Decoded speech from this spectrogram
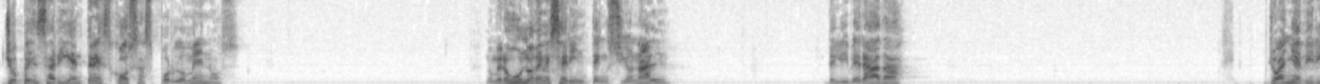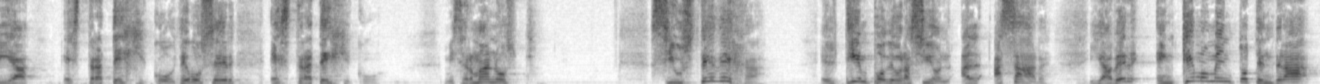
Yo pensaría en tres cosas por lo menos. Número uno, debe ser intencional, deliberada, Yo añadiría estratégico, debo ser estratégico. Mis hermanos, si usted deja el tiempo de oración al azar y a ver en qué momento tendrá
